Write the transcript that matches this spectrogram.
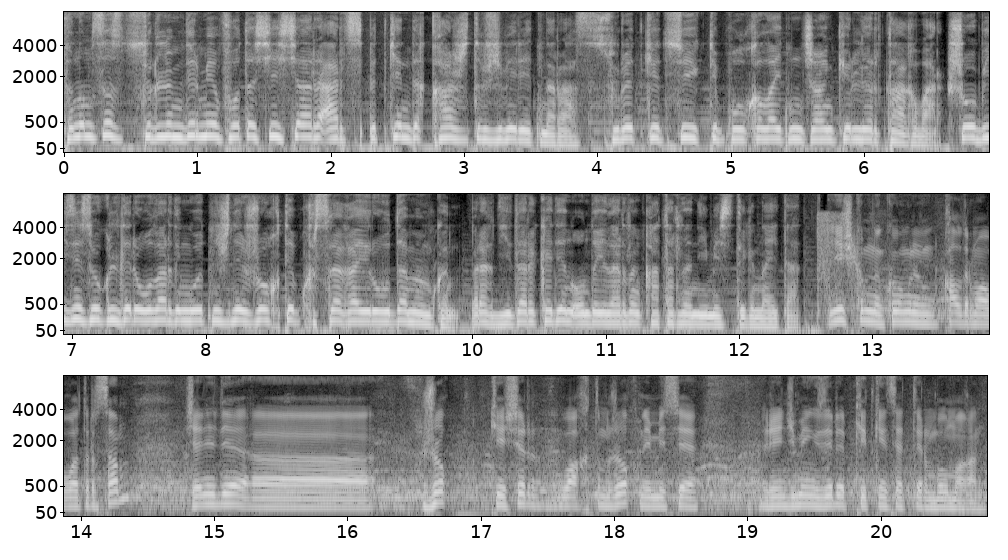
Тынымсыз түсірілімдер мен фотосессиялар әртіс біткенді қажытып жіберетіні рас. Суретке түсейік деп қолқалайтын жанкүйерлер тағы бар. Шоу бизнес өкілдері олардың өтінішіне жоқ деп қысқа қайыруы да мүмкін. Бірақ дидар кәден ондайлардың қатарынан еместігін айтады. Ешкімнің көңілін қалдырмауға тырысамын және де ә, жоқ кешір уақытым жоқ немесе ренжімеңіздер деп кеткен сәттерім болмаған.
